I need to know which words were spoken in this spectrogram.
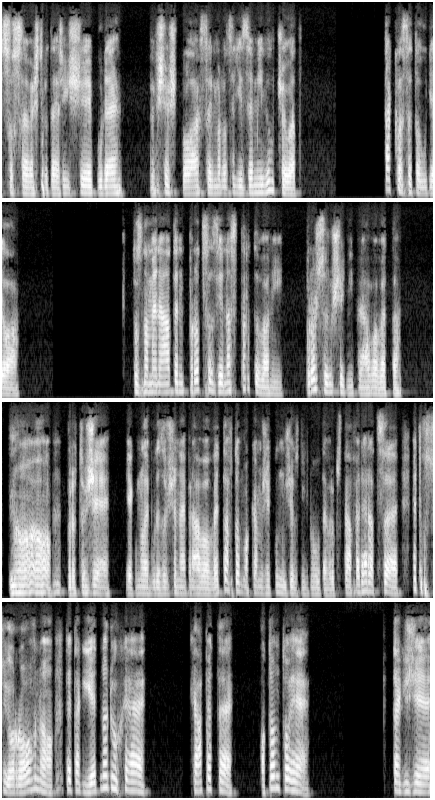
Co se ve čtvrté říši bude ve všech školách 27 zemí vyučovat. Takhle se to udělá. To znamená, ten proces je nastartovaný. Proč zrušení práva VETA? No, protože jakmile bude zrušené právo VETA, v tom okamžiku může vzniknout Evropská federace. Je to si rovno, to je tak jednoduché. Chápete? O tom to je. Takže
